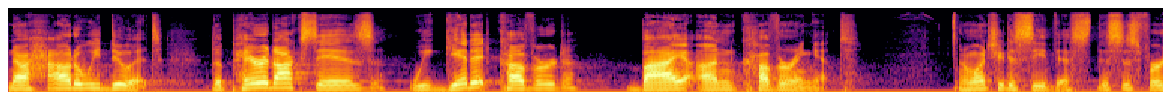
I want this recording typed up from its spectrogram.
Now, how do we do it? The paradox is we get it covered by uncovering it. I want you to see this. This is 1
